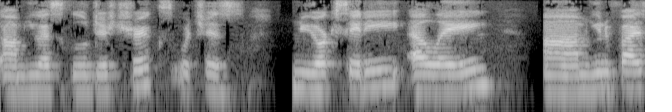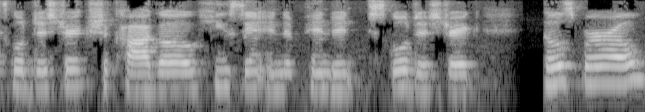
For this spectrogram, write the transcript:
um, U.S. school districts, which is New York City, LA, um, Unified School District, Chicago, Houston Independent School District, Hillsborough,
